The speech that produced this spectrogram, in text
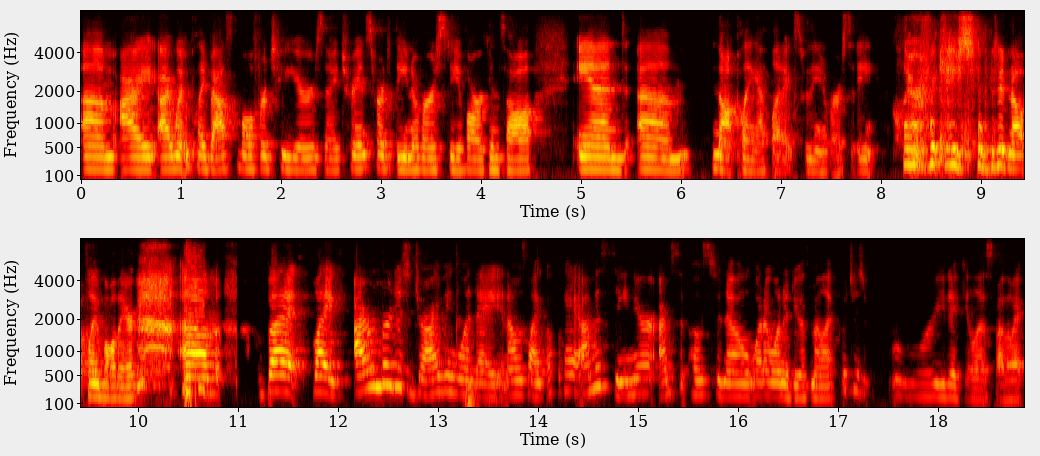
Um, I, I went and played basketball for two years and I transferred to the University of Arkansas and um, not playing athletics for the university. Clarification, I did not play ball there. Um, but like I remember just driving one day and I was like, okay, I'm a senior. I'm supposed to know what I want to do with my life, which is ridiculous, by the way,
